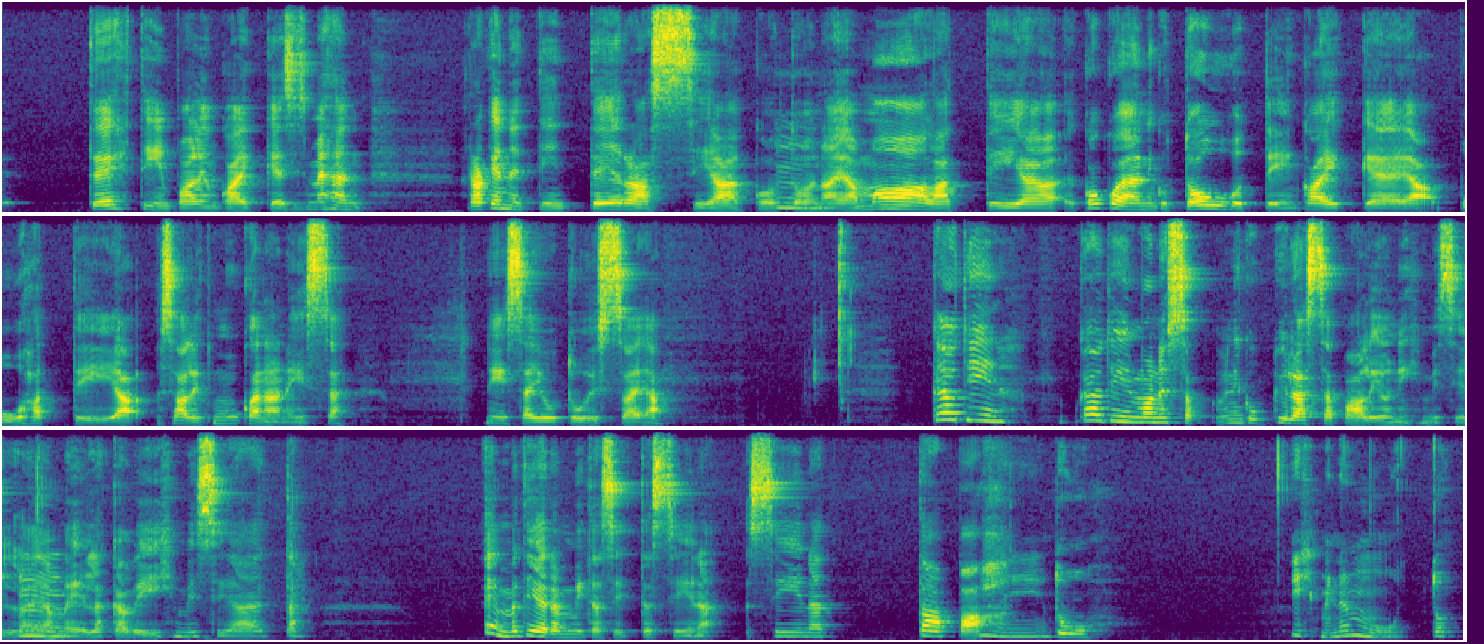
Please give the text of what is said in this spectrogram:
tehtiin paljon kaikkea. Siis mehän rakennettiin terassia kotona mm. ja maalattiin ja koko ajan niin kuin touhuttiin kaikkea ja puuhattiin ja sä olit mukana niissä, niissä jutuissa ja käytiin, käytiin monessa niin kuin kylässä paljon ihmisillä mm. ja meillä kävi ihmisiä, että en mä tiedä mitä sitten siinä, siinä tapahtui. Niin. Ihminen muuttui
